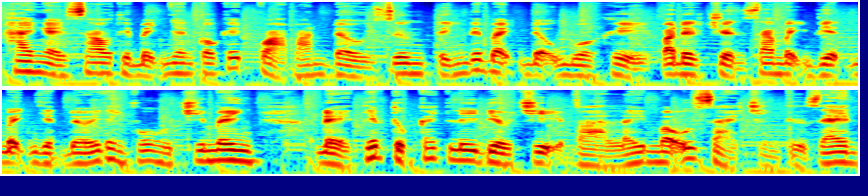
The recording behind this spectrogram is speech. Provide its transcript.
Hai ngày sau thì bệnh nhân có kết quả ban đầu dương tính với bệnh đậu mùa khỉ và được chuyển sang bệnh viện Bệnh nhiệt đới thành phố Hồ Chí Minh để tiếp tục cách ly điều trị và lấy mẫu giải trình tự gen.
